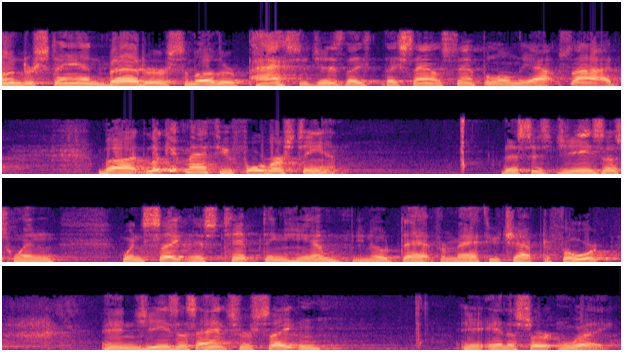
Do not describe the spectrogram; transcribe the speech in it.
understand better some other passages. They, they sound simple on the outside. But look at Matthew 4, verse 10. This is Jesus when, when Satan is tempting him. You note that from Matthew chapter 4. And Jesus answers Satan in, in a certain way.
